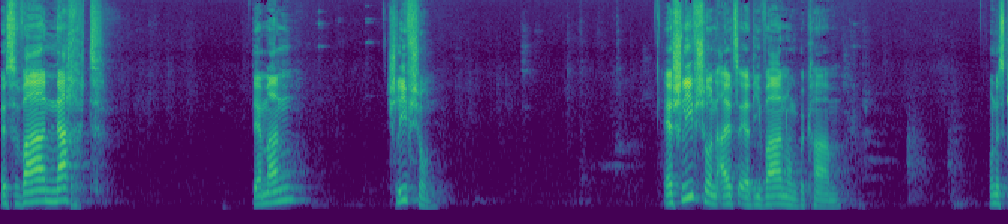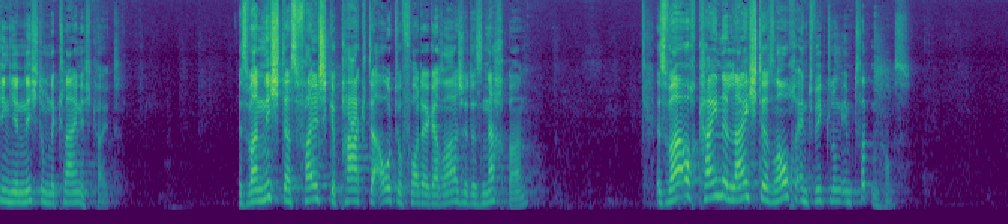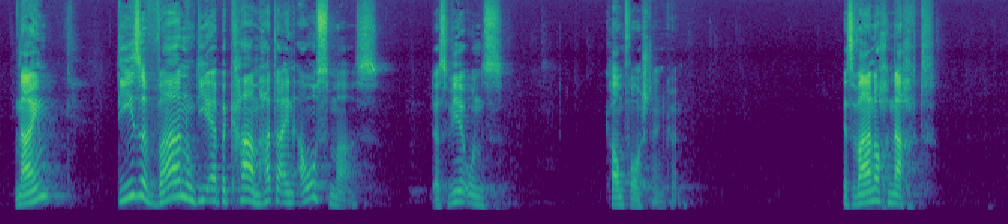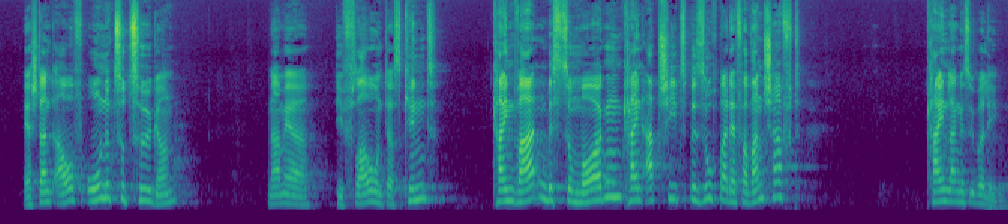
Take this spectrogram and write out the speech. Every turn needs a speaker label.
Speaker 1: Es war Nacht. Der Mann schlief schon. Er schlief schon, als er die Warnung bekam. Und es ging hier nicht um eine Kleinigkeit. Es war nicht das falsch geparkte Auto vor der Garage des Nachbarn. Es war auch keine leichte Rauchentwicklung im Treppenhaus. Nein, diese Warnung, die er bekam, hatte ein Ausmaß, das wir uns kaum vorstellen können. Es war noch Nacht. Er stand auf, ohne zu zögern, nahm er die Frau und das Kind, kein Warten bis zum Morgen, kein Abschiedsbesuch bei der Verwandtschaft, kein langes Überlegen.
